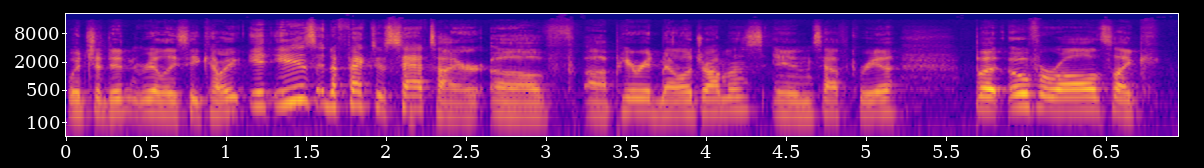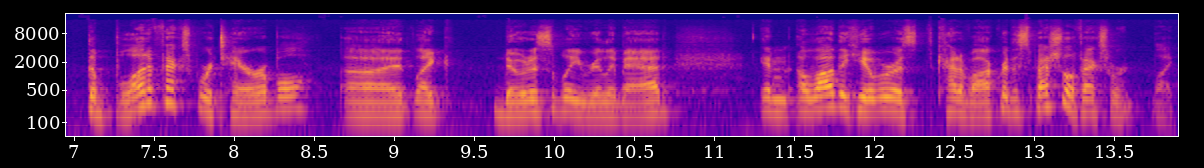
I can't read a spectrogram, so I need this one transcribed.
which I didn't really see coming. It is an effective satire of uh, period melodramas in South Korea, but overall, it's like the blood effects were terrible, uh, like noticeably really bad, and a lot of the humor was kind of awkward. The special effects were like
